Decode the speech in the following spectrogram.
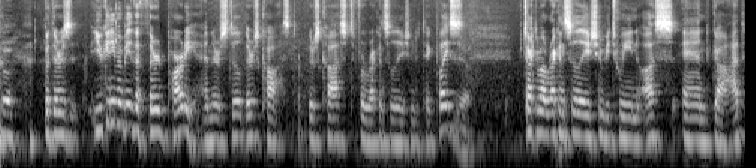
but there's you can even be the third party, and there's still there's cost. There's cost for reconciliation to take place. Yeah. We talked about reconciliation between us and God,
